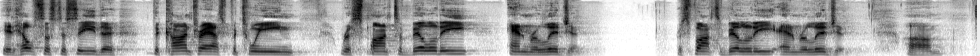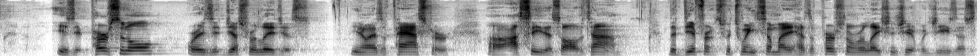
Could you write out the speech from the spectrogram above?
it helps us to see the, the contrast between responsibility and religion. Responsibility and religion. Um, is it personal or is it just religious? You know, as a pastor, uh, I see this all the time. The difference between somebody that has a personal relationship with Jesus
